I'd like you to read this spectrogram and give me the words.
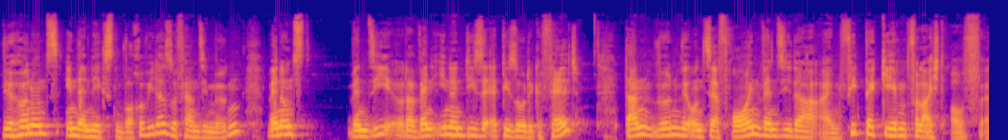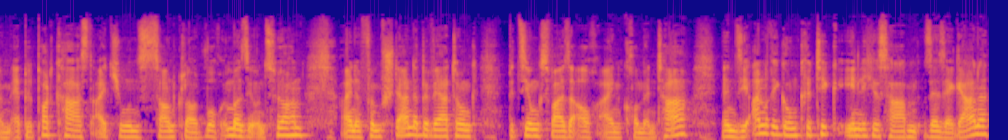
Wir hören uns in der nächsten Woche wieder, sofern Sie mögen. Wenn uns wenn Sie oder wenn Ihnen diese Episode gefällt, dann würden wir uns sehr freuen, wenn Sie da ein Feedback geben, vielleicht auf ähm, Apple Podcast, iTunes, Soundcloud, wo auch immer Sie uns hören, eine 5-Sterne-Bewertung beziehungsweise auch einen Kommentar. Wenn Sie Anregungen, Kritik, ähnliches haben, sehr, sehr gerne.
